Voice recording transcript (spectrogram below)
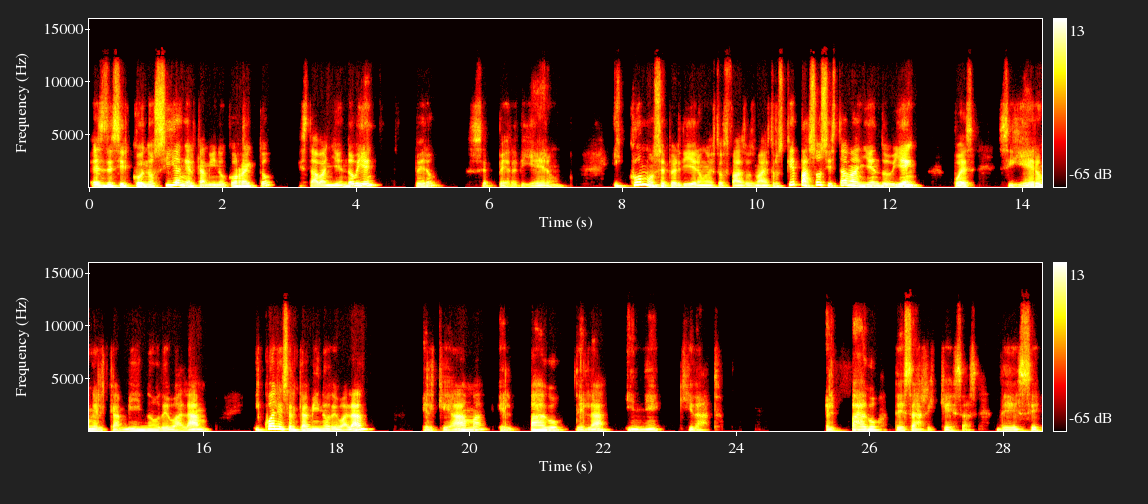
Es decir, conocían el camino correcto, estaban yendo bien, pero se perdieron. ¿Y cómo se perdieron estos falsos maestros? ¿Qué pasó si estaban yendo bien? Pues siguieron el camino de Balaam. ¿Y cuál es el camino de Balaam? El que ama el pago de la iniquidad. El pago de esas riquezas, de ese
